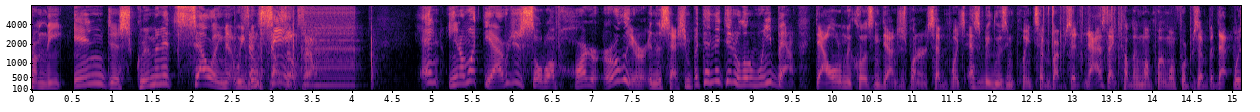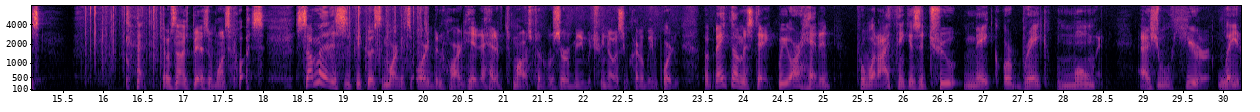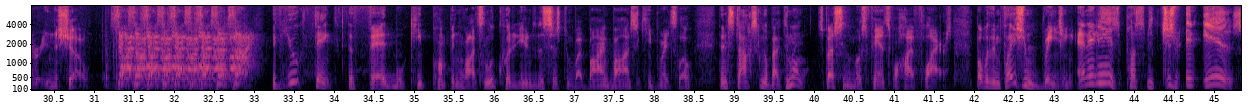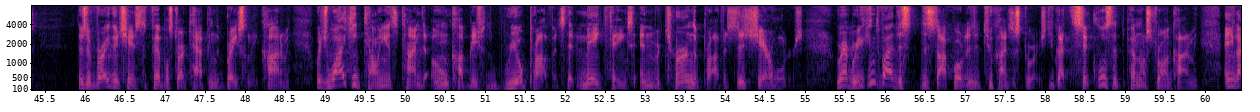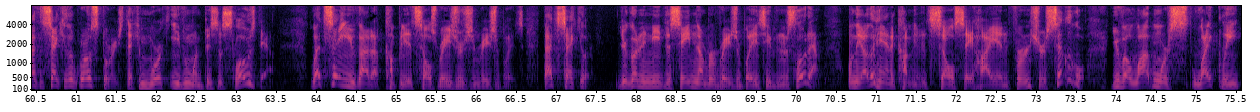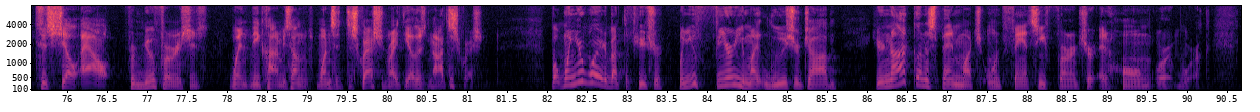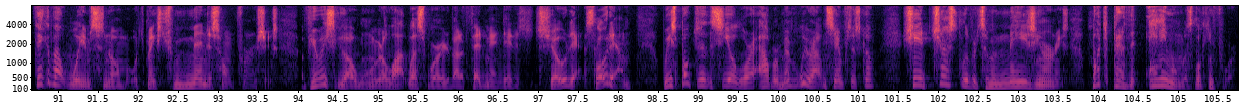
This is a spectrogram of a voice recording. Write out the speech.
from the indiscriminate selling that we've Sell, been sell, seeing. sell. And you know what? The averages sold off harder earlier in the session, but then they did a little rebound. Dow ultimately closing down just 107 points. S&P losing 0.75%. Nasdaq tumbling 1.14%. But that was that was not as bad as it once was. Some of this is because the market's already been hard hit ahead of tomorrow's Federal Reserve meeting, which we know is incredibly important. But make no mistake, we are headed for what I think is a true make or break moment, as you will hear later in the show. If you think the Fed will keep pumping lots of liquidity into the system by buying bonds and keeping rates low, then stocks can go back to normal, especially the most fanciful high flyers. But with inflation raging, and it is, plus it's just it is, there's a very good chance the Fed will start tapping the brakes on the economy, which is why I keep telling you it's time to own companies with real profits that make things and return the profits to shareholders. Remember, you can divide this, the stock world into two kinds of stories. You've got the cyclicals that depend on a strong economy, and you've got the secular growth stories that can work even when business slows down. Let's say you got a company that sells razors and razor blades. That's secular. You're going to need the same number of razor blades even in a slowdown. On the other hand, a company that sells, say, high-end furniture is cyclical. You have a lot more likely to shell out for new furnishes when the economy's hung. One's at discretion, right? The other's not discretion. But when you're worried about the future, when you fear you might lose your job, you're not going to spend much on fancy furniture at home or at work. Think about Williams Sonoma, which makes tremendous home furnishings. A few weeks ago, when we were a lot less worried about a Fed mandated showdown, slowdown, we spoke to the CEO, Laura Albert. Remember, we were out in San Francisco? She had just delivered some amazing earnings, much better than anyone was looking for.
